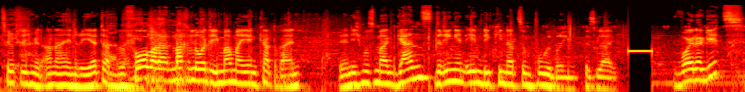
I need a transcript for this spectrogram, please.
Triff dich mit Anna Henrietta. Aber Bevor wir das machen, Leute, ich mach mal hier einen Cut rein. Denn ich muss mal ganz dringend eben die Kinder zum Pool bringen. Bis gleich. Weiter geht's.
